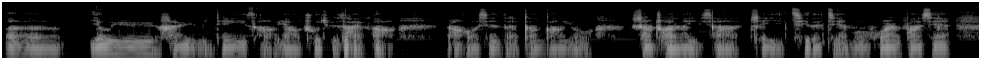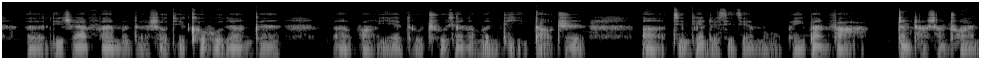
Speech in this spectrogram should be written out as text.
呃，由于韩宇明天一早要出去采访，然后现在刚刚又上传了一下这一期的节目，忽然发现，呃，荔枝 FM 的手机客户端跟呃，网页都出现了问题，导致呃今天这期节目没办法正常上传。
